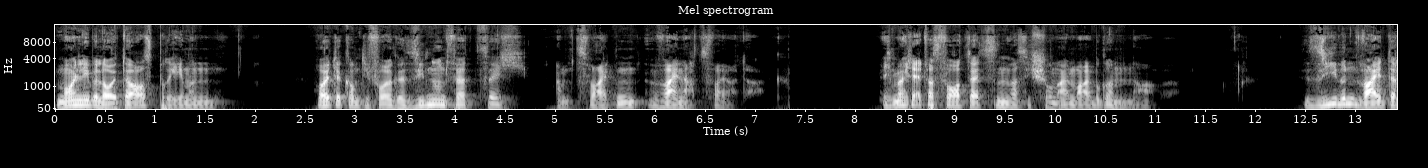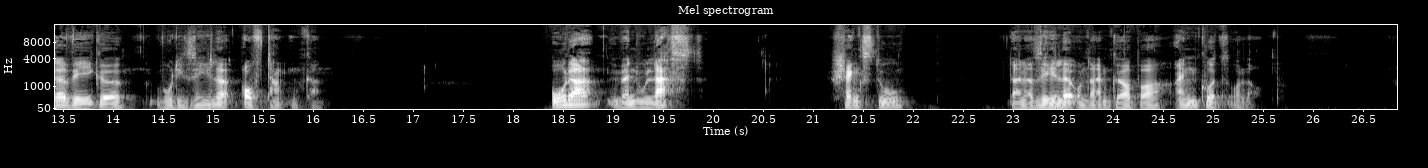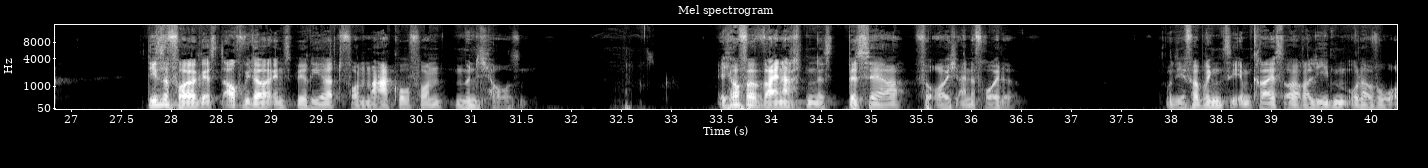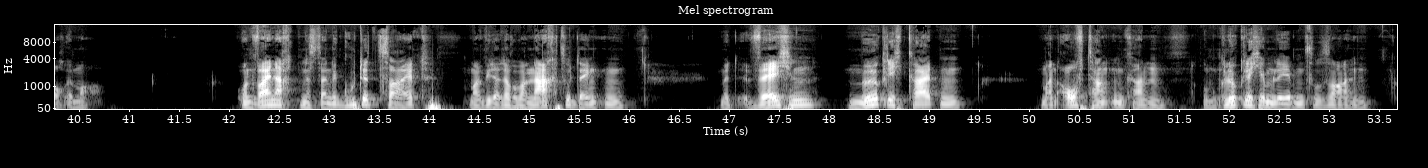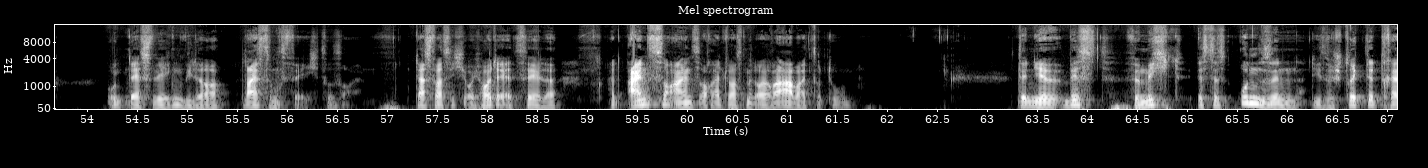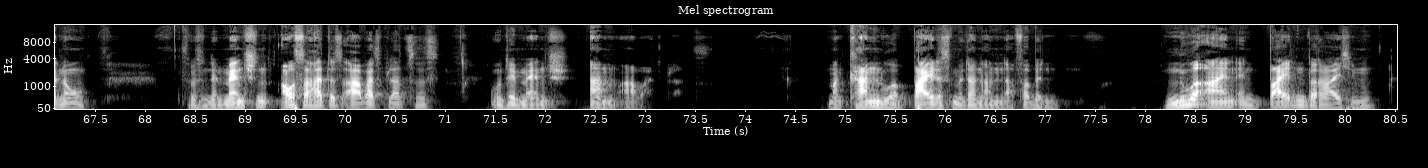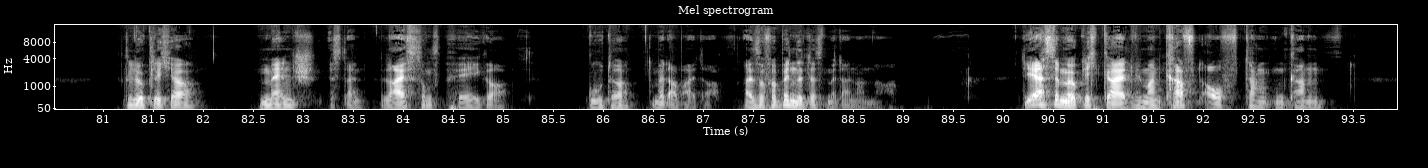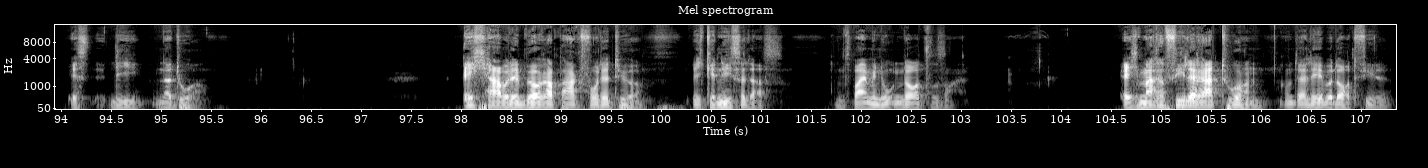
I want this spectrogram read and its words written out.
Moin liebe Leute aus Bremen. Heute kommt die Folge 47 am zweiten Weihnachtsfeiertag. Ich möchte etwas fortsetzen, was ich schon einmal begonnen habe. Sieben weitere Wege, wo die Seele auftanken kann. Oder wenn du lachst, schenkst du deiner Seele und deinem Körper einen Kurzurlaub. Diese Folge ist auch wieder inspiriert von Marco von Münchhausen. Ich hoffe, Weihnachten ist bisher für euch eine Freude. Und ihr verbringt sie im Kreis eurer Lieben oder wo auch immer. Und Weihnachten ist eine gute Zeit, mal wieder darüber nachzudenken, mit welchen Möglichkeiten man auftanken kann, um glücklich im Leben zu sein und deswegen wieder leistungsfähig zu sein. Das, was ich euch heute erzähle, hat eins zu eins auch etwas mit eurer Arbeit zu tun. Denn ihr wisst, für mich ist es Unsinn, diese strikte Trennung zwischen dem Menschen außerhalb des Arbeitsplatzes und dem Mensch am Arbeitsplatz. Man kann nur beides miteinander verbinden. Nur ein in beiden Bereichen glücklicher Mensch ist ein leistungsfähiger, guter Mitarbeiter. Also verbindet es miteinander. Die erste Möglichkeit, wie man Kraft auftanken kann, ist die Natur. Ich habe den Bürgerpark vor der Tür. Ich genieße das, in zwei Minuten dort zu sein. Ich mache viele Radtouren und erlebe dort viel.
